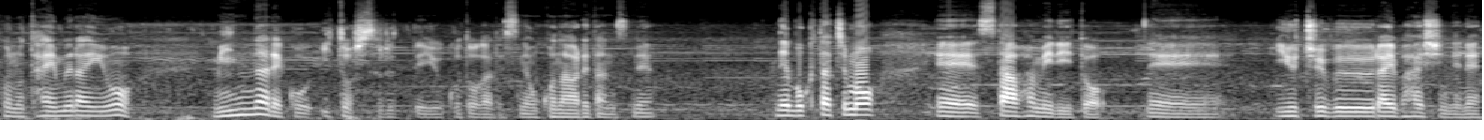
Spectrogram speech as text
このタイムラインをみんなでこう意図するっていうことがですね行われたんですね。で僕たちも、えー、スターファミリーと、えー、YouTube ライブ配信でね、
